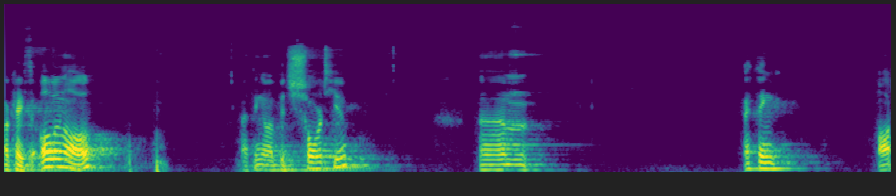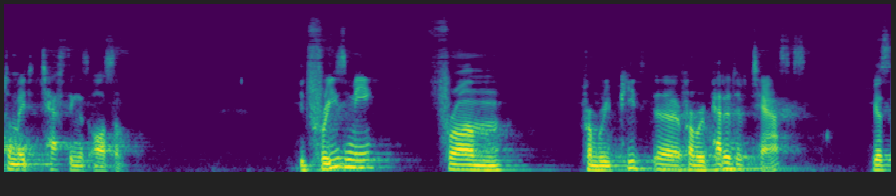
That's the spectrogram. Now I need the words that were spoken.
Okay, so all in all, I think I'm a bit short here. Um, I think automated testing is awesome. It frees me from from repeat uh, from repetitive tasks because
